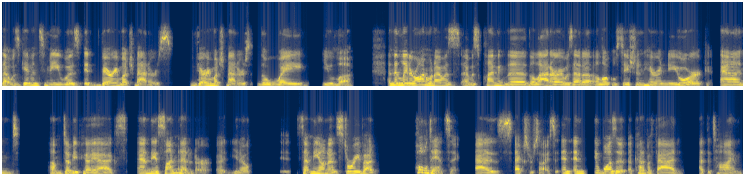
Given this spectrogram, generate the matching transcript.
that was given to me was it very much matters very much matters the way you look. And then later on when i was i was climbing the the ladder i was at a, a local station here in new york and um, wpix and the assignment editor uh, you know sent me on a story about pole dancing as exercise. And and it was a, a kind of a fad at the time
